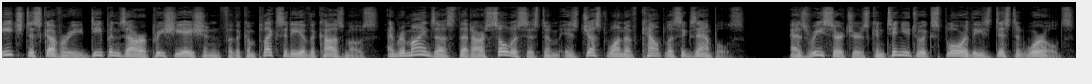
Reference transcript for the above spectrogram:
Each discovery deepens our appreciation for the complexity of the cosmos and reminds us that our solar system is just one of countless examples. As researchers continue to explore these distant worlds,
